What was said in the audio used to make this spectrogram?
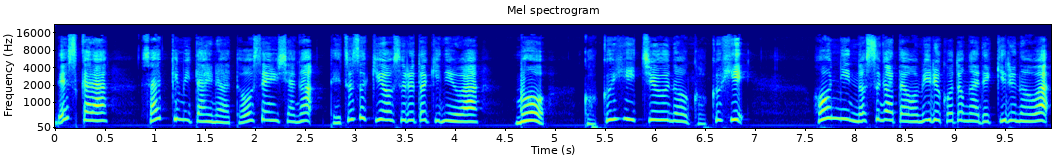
ですからさっきみたいな当選者が手続きをするときにはもう極秘中の極秘本人の姿を見ることができるのは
